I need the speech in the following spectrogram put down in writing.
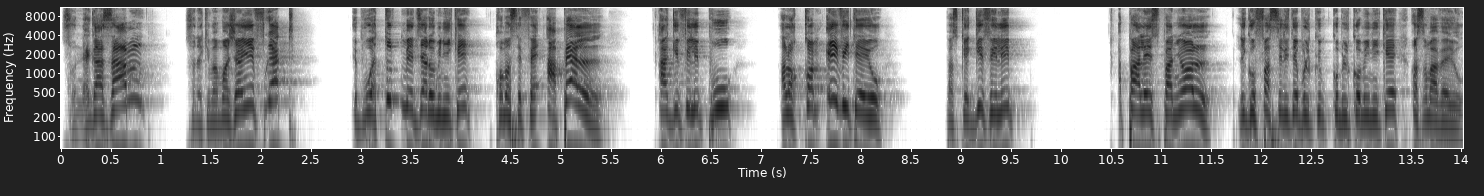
sont des gazam, sont qui manger rien fret. Et pour tout média dominicain, commence à faire appel à Guy Philippe pour, alors comme invité yo. Parce que Guy Philippe a parlé espagnol, il a facilité pour le communiquer ensemble avec eux.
